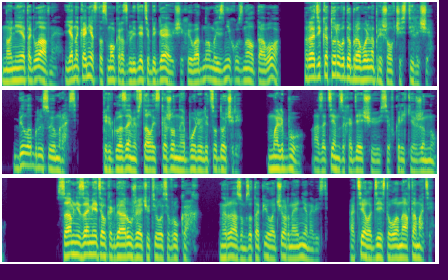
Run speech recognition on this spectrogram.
Но не это главное. Я наконец-то смог разглядеть убегающих, и в одном из них узнал того, ради которого добровольно пришел в чистилище. Белобрысую мразь. Перед глазами встало искаженное болью лицо дочери. Мольбу, а затем заходящуюся в крике жену. Сам не заметил, когда оружие очутилось в руках. Разум затопила черная ненависть, а тело действовало на автомате.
